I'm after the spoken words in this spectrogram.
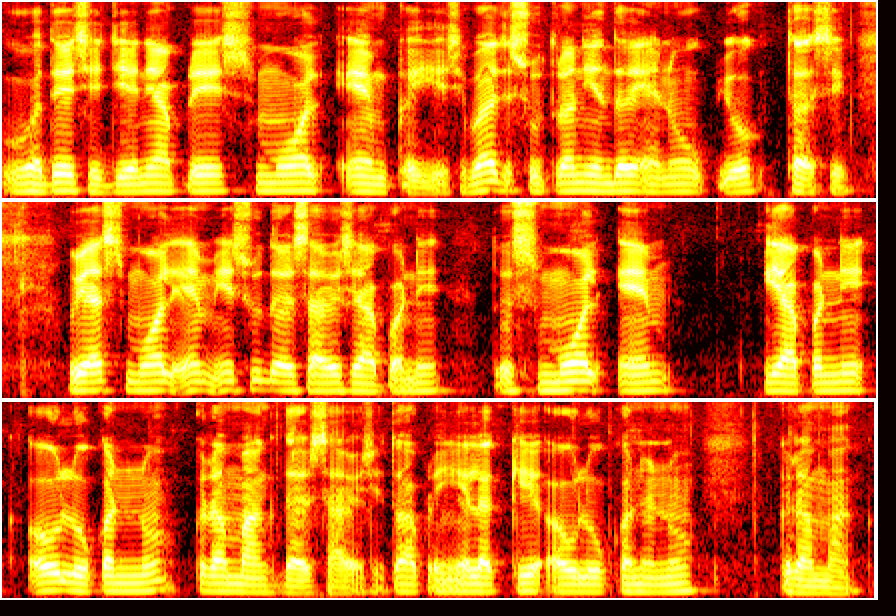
વધે છે, જેને આપણે સ્મોલ એમ કહીએ છીએ. બરાબર? સૂત્રની અંદર એનો ઉપયોગ થશે. હવે આ સ્મોલ એમ એ શું દર્શાવે છે આપણને? તો સ્મોલ એમ એ આપણને અવલોકનનો ક્રમાંક દર્શાવે છે. તો આપણે અહીંયા લખીએ અવલોકનનો ક્રમાંક.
